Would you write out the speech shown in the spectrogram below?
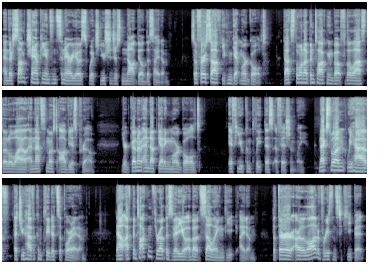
And there's some champions and scenarios which you should just not build this item. So first off, you can get more gold. That's the one I've been talking about for the last little while, and that's the most obvious pro. You're going to end up getting more gold if you complete this efficiently. Next one, we have that you have a completed support item. Now, I've been talking throughout this video about selling the item, but there are a lot of reasons to keep it.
